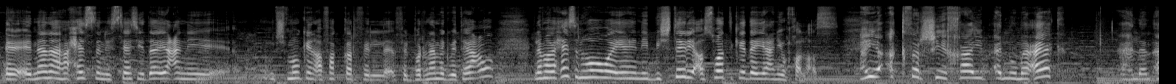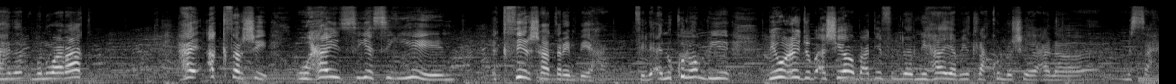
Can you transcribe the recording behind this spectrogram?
آه، إن أنا احس إن السياسي ده يعني مش ممكن أفكر في ال- في البرنامج بتاعه. لما بحس إن هو يعني بيشتري أصوات كده يعني وخلاص. هي أكثر شيء خايب أنه معك أهلا أهلا ومن وراك. هاي أكثر شيء. وهاي السياسيين كثير شاطرين بها في لأنه كلهم بي بيوعدوا بأشياء وبعدين في النهاية بيطلع كل شيء على مش صح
